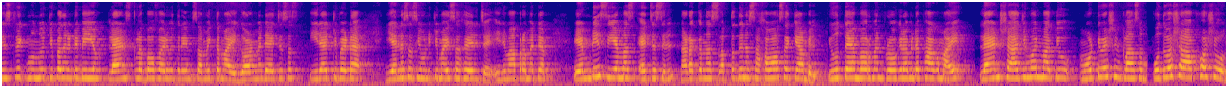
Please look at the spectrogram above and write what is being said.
ഡിസ്ട്രിക്ട് മുന്നൂറ്റി പതിനെട്ട് ബിയും ലയൺസ് ക്ലബ് ഓഫ് അരുവിത്രയും സംയുക്തമായി government H S S Erattupetta N S S യൂണിറ്റുമായി സഹകരിച്ച് Irumapramattam M D C M S H എസിൽ നടക്കുന്ന സപ്തദിന സഹവാസ ക്യാമ്പിൽ യൂത്ത് എംപവർമെന്റ് പ്രോഗ്രാമിന്റെ ഭാഗമായി ലയൺ ഷാജിമോൻ മാത്യു മോട്ടിവേഷൻ ക്ലാസും പുതുവർഷ ആഘോഷവും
